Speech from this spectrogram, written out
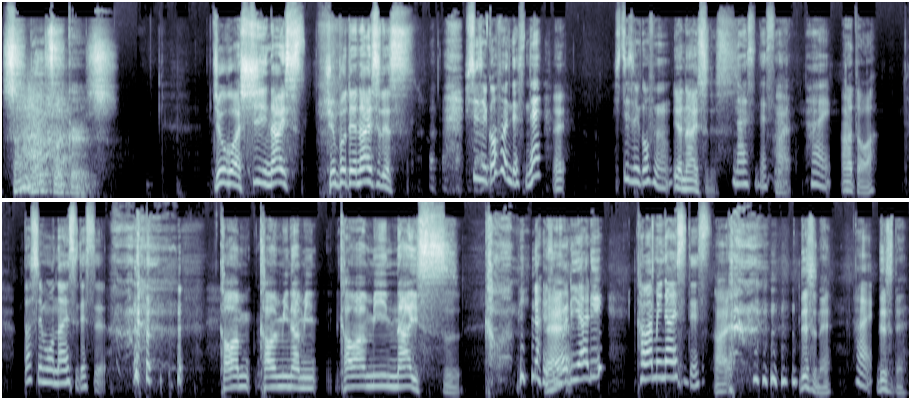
Sunday Flickers. 時刻は7時ナイス。春風亭ナイスです。7時5分ですね。え？7時5分。いやナイスです。ナイスです。はい。はい、あなたは？私もナイスです。川川南川見ナイス。みナイえ？ス無理やり？川見ナイスです。はい。ですね。はい、ですね。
